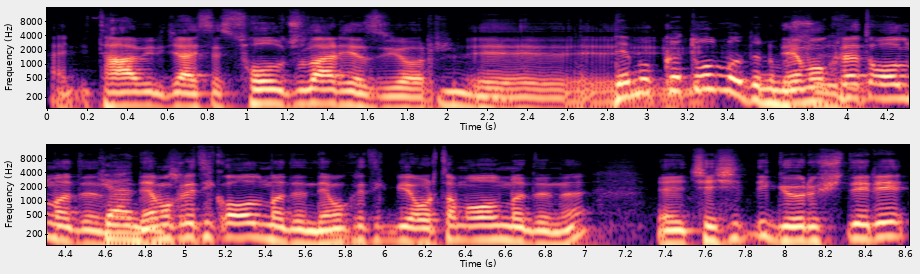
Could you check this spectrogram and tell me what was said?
hani tabiri caizse solcular yazıyor. E, Demokrat olmadığını mı Demokrat söylüyor? olmadığını, Kendince. demokratik olmadığını, demokratik bir ortam olmadığını, e, çeşitli görüşleri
